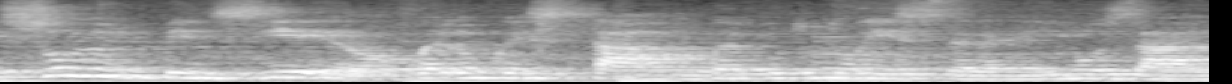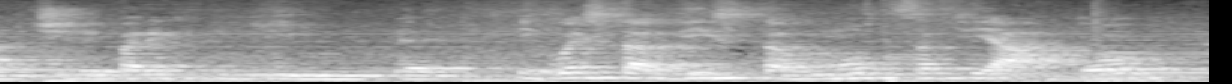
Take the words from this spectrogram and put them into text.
solo il pensiero, quello che è stato, quello che è potuto essere, i mosaici, le pareti dipinte e questa vista mozzafiato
